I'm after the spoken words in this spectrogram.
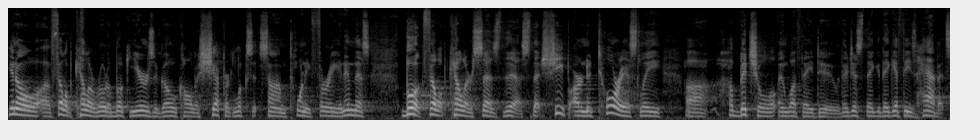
You know, uh, Phillip Keller wrote a book years ago called A Shepherd Looks at Psalm 23. And in this book, Phillip Keller says this that sheep are notoriously uh, habitual in what they do. They just they, they get these habits.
